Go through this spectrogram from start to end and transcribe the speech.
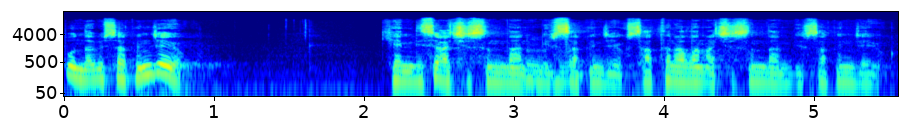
bunda bir sakınca yok. Kendisi açısından hı hı. bir sakınca yok. Satın alan açısından bir sakınca yok.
